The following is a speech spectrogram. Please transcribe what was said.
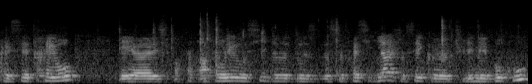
pressaient très haut. Et euh, les supporters raffolaient aussi de, ce pressing-là. Je sais que tu l'aimais beaucoup.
